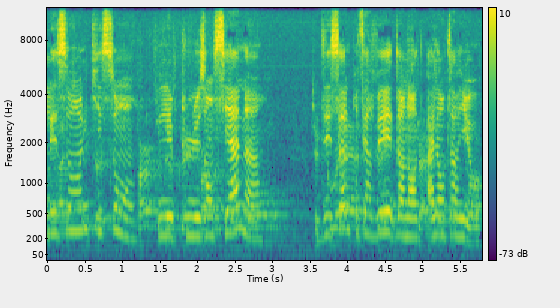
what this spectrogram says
les zones qui sont les plus anciennes des zones préservées à l'Ontario.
